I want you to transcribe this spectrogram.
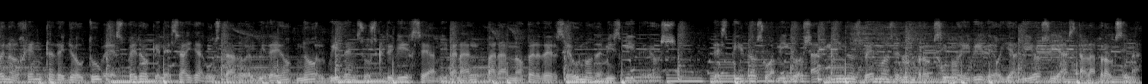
Bueno gente de Youtube espero que les haya gustado el video. No olviden suscribirse a mi canal para no perderse uno de mis videos. Despido su amigo Shaggy y nos vemos en un próximo video y adiós y hasta la próxima.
